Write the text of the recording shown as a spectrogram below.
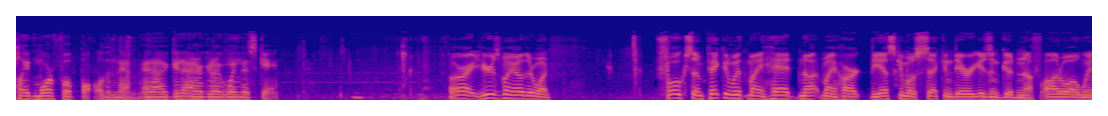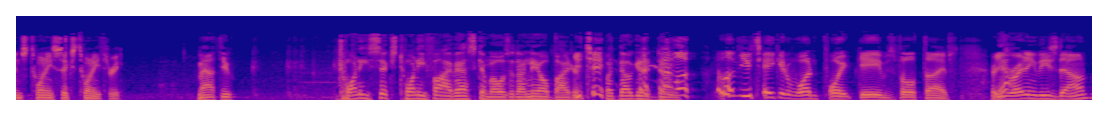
played more football than them, and are going to win this game. All right, here's my other one. Folks, I'm picking with my head, not my heart. The Eskimos secondary isn't good enough. Ottawa wins 26 23. Matthew? 26 25 Eskimos and a nail biter, take- but they'll get it I done. love, I love you taking one point games both times. Are you writing these down?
